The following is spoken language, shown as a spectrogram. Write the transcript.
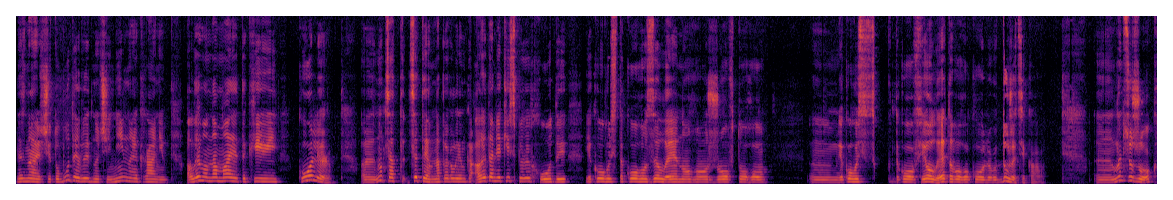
Не знаю, чи то буде видно, чи ні на екрані, але вона має такий колір. Е, Ну, це, це темна перлинка, але там якісь переходи якогось такого зеленого, жовтого, е, якогось такого фіолетового кольору. Дуже цікаво. Е, Ланцюжок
